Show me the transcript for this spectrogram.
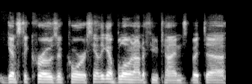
against the Crows, of course. You know, they got blown out a few times, but uh,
